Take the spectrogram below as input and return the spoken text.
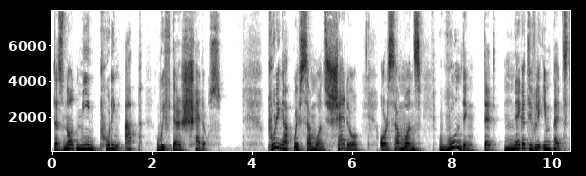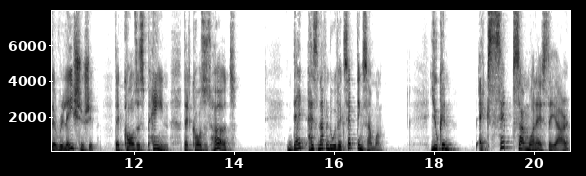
does not mean putting up with their shadows. Putting up with someone's shadow or someone's wounding that negatively impacts the relationship, that causes pain, that causes hurt, that has nothing to do with accepting someone. You can accept someone as they are,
